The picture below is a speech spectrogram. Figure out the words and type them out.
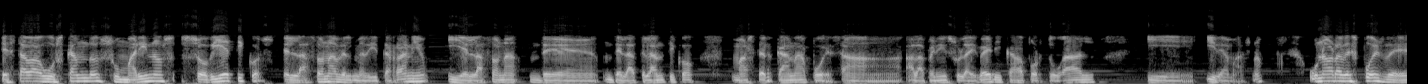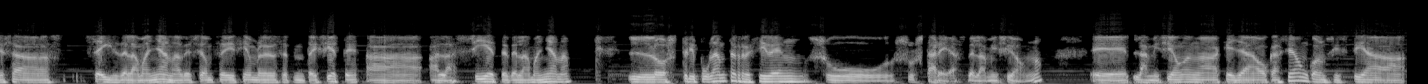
estaba buscando submarinos soviéticos en la zona del Mediterráneo y en la zona de, del Atlántico más cercana pues a, a la península ibérica, a Portugal y, y demás, ¿no? Una hora después de esas 6 de la mañana de ese 11 de diciembre del 77 a, a las 7 de la mañana, los tripulantes reciben su, sus tareas de la misión. Eh, la misión en aquella ocasión consistía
